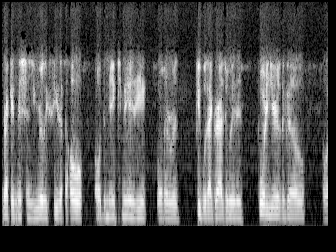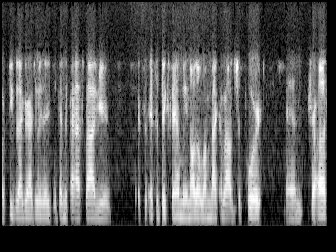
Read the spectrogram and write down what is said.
recognition, you really see that the whole Old Dominion community, whether it was people that graduated 40 years ago or people that graduated within the past five years, it's it's a big family, and all the alumni come out and support. And for us,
